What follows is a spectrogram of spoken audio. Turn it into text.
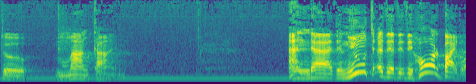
to mankind. And uh, the, new, uh, the, the, the, whole Bible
